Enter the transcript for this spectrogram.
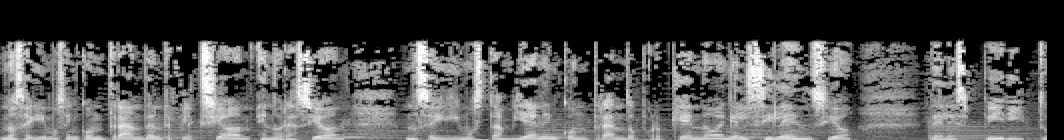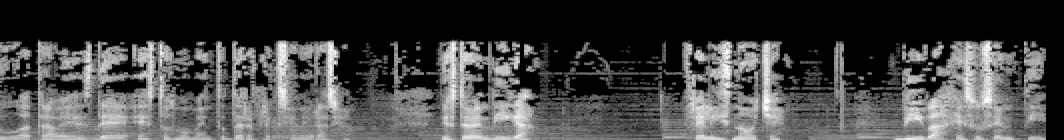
nos seguimos encontrando en reflexión, en oración, nos seguimos también encontrando, ¿por qué no?, en el silencio del Espíritu a través de estos momentos de reflexión y oración. Dios te bendiga. Feliz noche. Viva Jesús en ti.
